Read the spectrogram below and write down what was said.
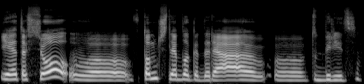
И это все э, в том числе благодаря э, Тутберидзе.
